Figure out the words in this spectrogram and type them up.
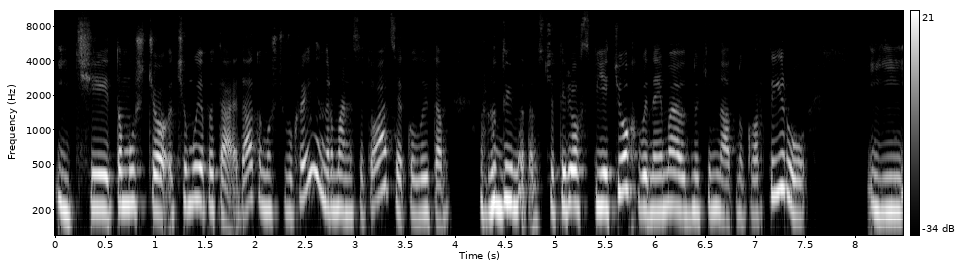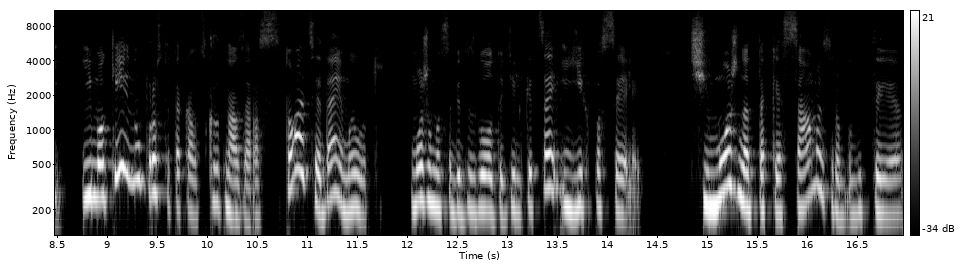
І чи тому, що чому я питаю? Да? Тому що в Україні нормальна ситуація, коли там родина там з чотирьох з п'ятьох винаймає однокімнатну квартиру, і їм окей, ну просто така от скрутна зараз ситуація, да, і ми от можемо собі дозволити тільки це, і їх поселять. Чи можна таке саме зробити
